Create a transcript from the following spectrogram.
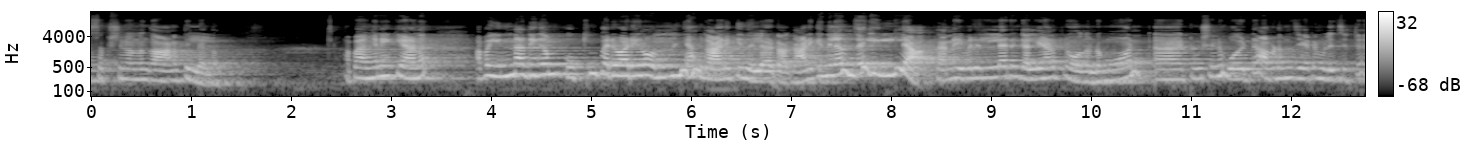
റിസപ്ഷനൊന്നും കാണത്തില്ലല്ലോ. അപ്പോൾ അങ്ങനെയൊക്കെയാണ്. അപ്പോൾ ഇന്നധികം കുക്കിംഗ് പരിപാടികളൊന്നും ഞാൻ കാണിക്കുന്നില്ല കേട്ടോ. കാണിക്കുന്നില്ല എന്ന് വെച്ചാൽ ഇല്ല. കാരണം ഇവരെല്ലാവരും കല്യാണത്തിന് പോകുന്നുണ്ട്. മോൻ ട്യൂഷന് പോയിട്ട് അവിടെ നിന്ന് ചേട്ടൻ വിളിച്ചിട്ട്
